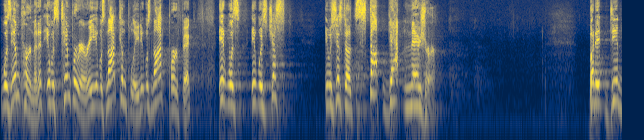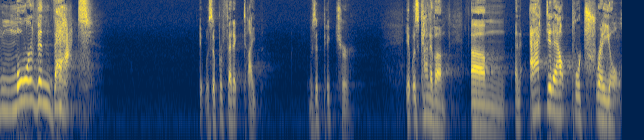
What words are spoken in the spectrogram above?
was impermanent, it was temporary, it was not complete, it was not perfect. It was, it was just, it was just a stopgap measure. But it did more than that. It was a prophetic type. It was a picture it was kind of a, um, an acted out portrayal.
